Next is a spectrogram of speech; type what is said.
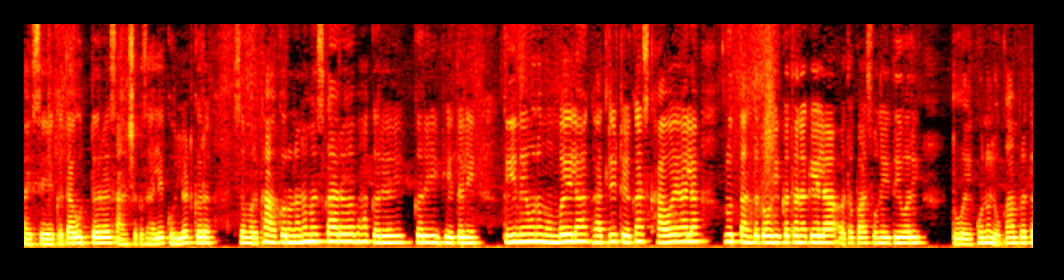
ऐसे एकता उत्तर सांशक झाले कोल्हटकर समर्था करून नमस्कार भाकरी करी घेतली. ती नेऊन मुंबईला घातली टिळकास खावयाला. वृत्तांत तोही कथन केला अथपासून दिवरी तो ऐकून लोकांप्रत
